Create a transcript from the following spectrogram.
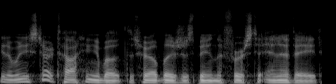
You know, when you start talking about the Trailblazers being the first to innovate,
